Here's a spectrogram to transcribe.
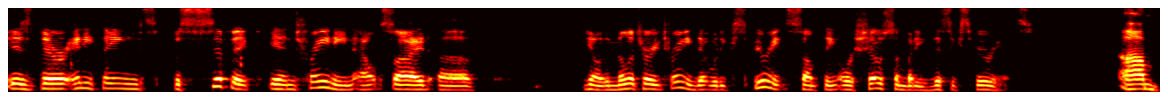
Is there anything specific in training outside of, you know, the military training that would experience something or show somebody this experience? Um,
